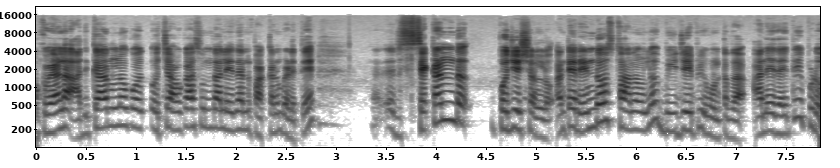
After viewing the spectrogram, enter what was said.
ఒకవేళ అధికారంలోకి వచ్చే అవకాశం ఉందా లేదా అని పక్కన పెడితే సెకండ్ పొజిషన్లో అంటే రెండో స్థానంలో బీజేపీ ఉంటుందా అనేది అయితే ఇప్పుడు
